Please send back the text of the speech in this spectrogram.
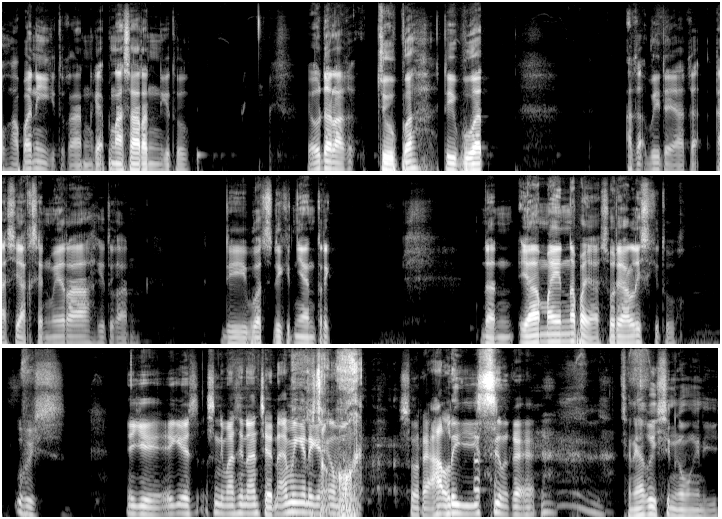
oh apa nih? gitu kan kayak penasaran gitu. Ya udahlah jubah dibuat agak beda ya agak kasih aksen merah gitu kan dibuat sedikit nyentrik dan ya main apa ya surrealis gitu. Wis. Iki iki seniman-seniman Jen Eming ini kayak ngomong surrealis kayak jadi aku izin ngomong ini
